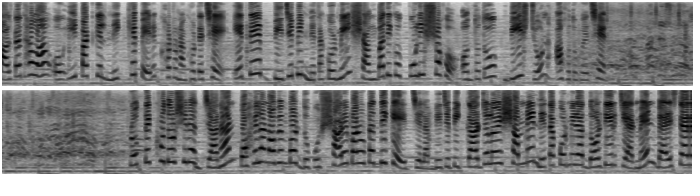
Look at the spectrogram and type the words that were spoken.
পাল্টা ধাওয়া ও ইট পাটকেল নিক্ষেপের ঘটনা ঘটেছে। এতে বিজেপির নেতাকর্মী, সাংবাদিক ও পুলিশ সহ অন্তত বিশ জন আহত হয়েছেন। প্রত্যক্ষদর্শীরা জানান, পহেলা নভেম্বর দুপুর সাড়ে বারোটার দিকে জেলা বিজেপি কার্যালয়ের সামনে নেতাকর্মীরা দলটির চেয়ারম্যান, ব্যারিস্টার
